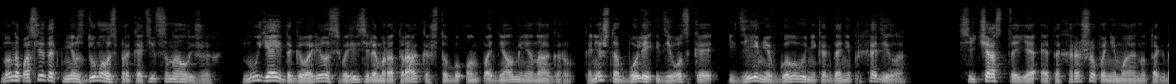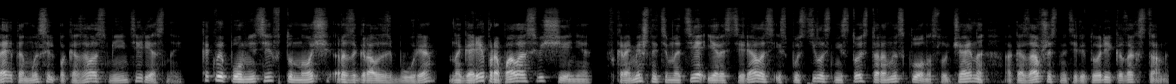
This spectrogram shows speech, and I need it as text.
но напоследок мне вздумалось прокатиться на лыжах. Ну, я и договорилась с водителем Ратрака, чтобы он поднял меня на гору. Конечно, более идиотская идея мне в голову никогда не приходила. Сейчас-то я это хорошо понимаю, но тогда эта мысль показалась мне интересной. Как вы помните, в ту ночь разыгралась буря, на горе пропало освещение. В кромешной темноте я растерялась и спустилась не с той стороны склона, случайно оказавшись на территории Казахстана.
